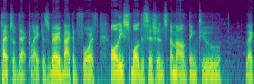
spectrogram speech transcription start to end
types of deck. Like it's very back and forth. All these small decisions amounting to like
